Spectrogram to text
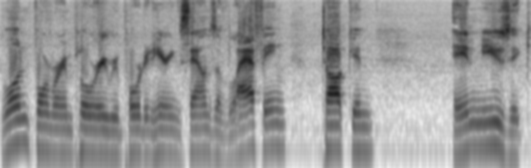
One former employee reported hearing sounds of laughing, talking, and music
